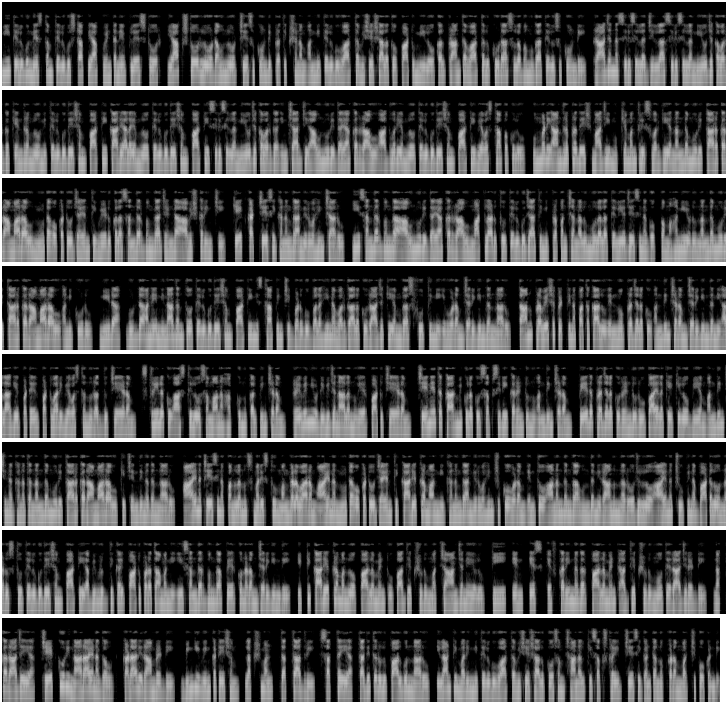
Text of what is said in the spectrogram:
మీ తెలుగు నేస్తం Telugu stop app వెంటనే play store app స్టోర్లో డౌన్లోడ్ చేసుకోండి. ప్రతిక్షణం అన్ని తెలుగు వార్త విశేషాలతో పాటు మీ లోకల్ ప్రాంత వార్తలు కూడా సులభముగా తెలుసుకోండి. రాజన్న సిరిసిల్ల జిల్లా సిరిసిల్ల నియోజకవర్గ కేంద్రంలోని తెలుగుదేశం పార్టీ కార్యాలయంలో తెలుగుదేశం పార్టీ సిరిసిల్ల నియోజకవర్గ ఇన్ఛార్జి ఆవునూరి దయాకర్ రావు ఆధ్వర్యంలో తెలుగుదేశం పార్టీ వ్యవస్థాపకులు ఉమ్మడి ఆంధ్రప్రదేశ్ మాజీ ముఖ్యమంత్రి స్వర్గీయ నందమూరి తారక రామారావు నూట ఒకటో జయంతి వేడుకల సందర్భంగా జెండా ఆవిష్కరించి కేక్ కట్ చేసి ఘనంగా నిర్వహించారు. ఈ సందర్భంగా ఆవునూరి దయాకర్ రావు మాట్లాడుతూ తెలుగు జాతిని ప్రపంచ నలుమూలల తెలియజేసిన గొప్ప మహనీయుడు నందమూరి తారక రామారావు అని కూడు నీడ గుడ్డ అనే నినాదంతో తెలుగుదేశం పార్టీని స్థాపించి బడుగు బలహీన వర్గాలకు రాజకీయంగా స్ఫూర్తిని ఇవ్వడం జరిగిందన్నారు. తాను ప్రవేశపెట్టిన పథకాలు ఎన్నో ప్రజలకు అందించడం జరిగిందని అలాగే పటేల్ పట్వారి వ్యవస్థను రద్దు చేయడం స్త్రీలకు ఆస్తిలో సమాన హక్కును కల్పించడం రెవెన్యూ డివిజనాలను ఏర్పాటు చేయడం చేనేత కార్మికులకు సబ్సిడీ కరెంటును అందించడం పేద ప్రజలకు రెండు రూపాయలకే కిలో బియ్యం అందించిన ఘనత నందమూరి తారక రామారావుకి చెందినదన్నారు. ఆయన చేసిన పనులను స్మరిస్తూ మంగళవారం ఆయన నూట ఒకటో జయంతి కార్యక్రమాన్ని ఘనంగా నిర్వహించుకోవడం ఎంతో ఆనందంగా ఉందని రానున్న రోజుల్లో ఆయన చూపిన బాటలో నడుస్తూ తెలుగుదేశం పార్టీ అభివృద్ధికై పాటుపడతామని ఈ సందర్భంగా పేర్కొనడం జరిగింది. ఇట్టి కార్యక్రమంలో పార్లమెంట్ ఉపాధ్యక్షుడు మచ్చ Anjaneyulu TNS F Karimnagar parliament అధ్యక్షుడు మోతె రాజిరెడ్డి నక్క రాజయ్య చేట్కూరి నారాయణ గౌడ్ కడారి రామ్రెడ్డి బింగి వెంకటేశం లక్ష్మణ్ దత్తాద్రి సత్తయ్య తదితరులు పాల్గొన్నారు. ఇలాంటి మరిన్ని తెలుగు వార్త విశేషాలు కోసం ఛానల్కి సబ్స్క్రైబ్ చేసి గంట నొక్కడం మర్చిపోకండి.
